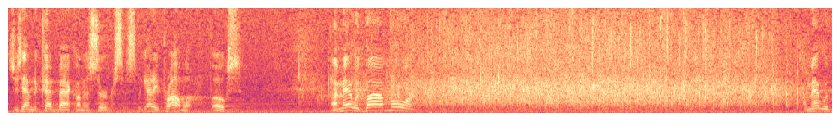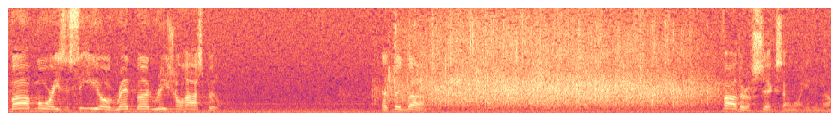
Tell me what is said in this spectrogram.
So he's having to cut back on his services. We got a problem, folks. I met with Bob Moore. I met with Bob Moore. He's the CEO of Redbud Regional Hospital. That's Big Bob. Father of six, I want you to know.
